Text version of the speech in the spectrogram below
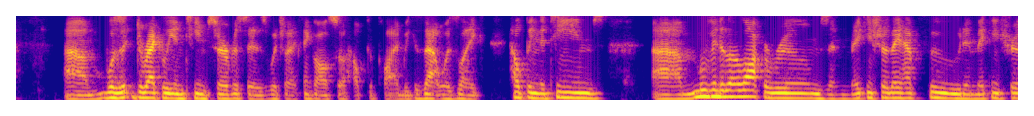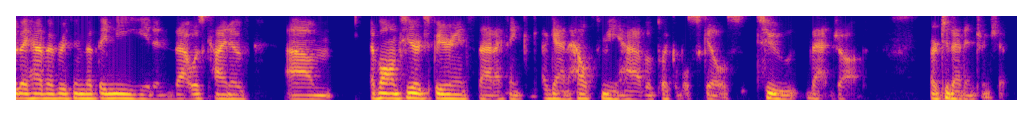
um, was directly in team services, which I think also helped apply because that was like helping the teams um, move into their locker rooms and making sure they have food and making sure they have everything that they need. And that was kind of um, a volunteer experience that I think, again, helped me have applicable skills to that job or to that internship.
